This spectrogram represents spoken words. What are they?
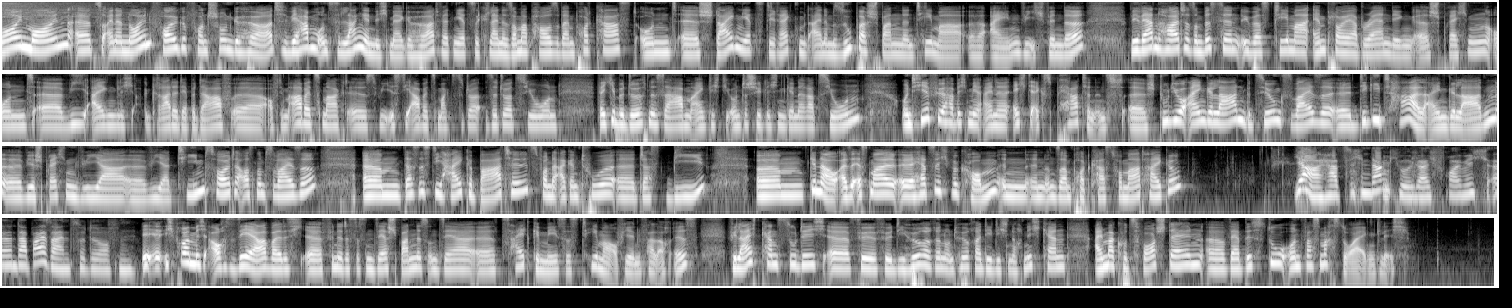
Moin, moin äh, zu einer neuen Folge von Schon gehört. Wir haben uns lange nicht mehr gehört. Wir hatten jetzt eine kleine Sommerpause beim Podcast und äh, steigen jetzt direkt mit einem super spannenden Thema äh, ein, wie ich finde. Wir werden heute so ein bisschen über das Thema Employer Branding äh, sprechen und äh, wie eigentlich gerade der Bedarf äh, auf dem Arbeitsmarkt ist, wie ist die Arbeitsmarktsituation, welche Bedürfnisse haben eigentlich die unterschiedlichen Generationen. Und hierfür habe ich mir eine echte Expertin ins Studio eingeladen, beziehungsweise digital eingeladen wir sprechen via, äh, via Teams heute ausnahmsweise. Ähm, das ist die Heike Bartels von der Agentur äh, Just Be. Ähm, genau, also erstmal äh, herzlich willkommen in, in unserem Podcast-Format, Heike. Ja, herzlichen Dank, Julia. Ich freue mich, äh, dabei sein zu dürfen. Ich, freue mich auch sehr, weil ich äh, finde, dass das ein sehr spannendes und sehr äh, zeitgemäßes Thema auf jeden Fall auch ist. Vielleicht kannst du dich äh, für, für die Hörerinnen und Hörer, die dich noch nicht kennen, einmal kurz vorstellen. Äh, wer bist du und was machst du eigentlich?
